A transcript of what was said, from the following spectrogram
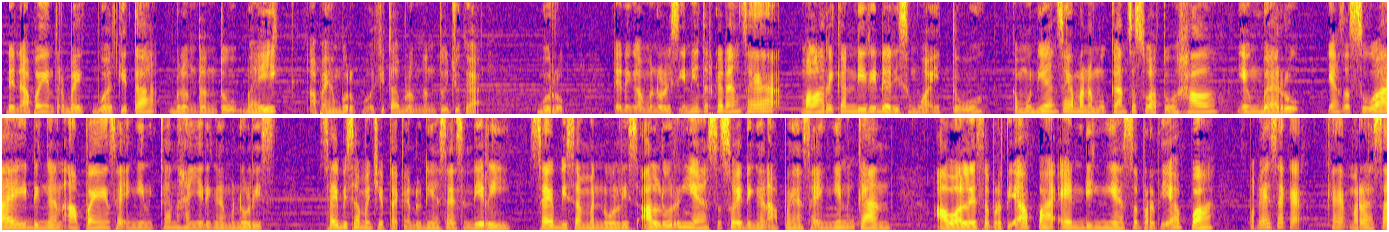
dan apa yang terbaik buat kita belum tentu baik, apa yang buruk buat kita belum tentu juga buruk. Dan dengan menulis ini terkadang saya melarikan diri dari semua itu, kemudian saya menemukan sesuatu hal yang baru yang sesuai dengan apa yang saya inginkan hanya dengan menulis saya bisa menciptakan dunia saya sendiri. Saya bisa menulis alurnya sesuai dengan apa yang saya inginkan. Awalnya seperti apa, endingnya seperti apa. Makanya saya kayak kayak merasa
